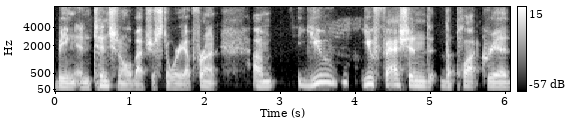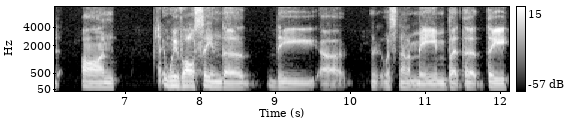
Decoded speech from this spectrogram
being intentional about your story up front um, you you fashioned the plot grid on and we've all seen the the uh it's not a meme but the the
